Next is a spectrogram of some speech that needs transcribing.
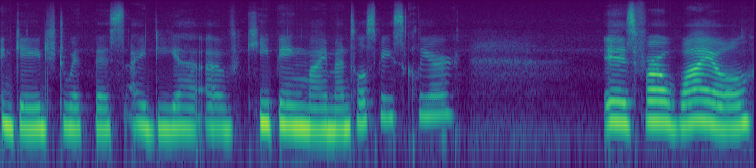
engaged with this idea of keeping my mental space clear is for a while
